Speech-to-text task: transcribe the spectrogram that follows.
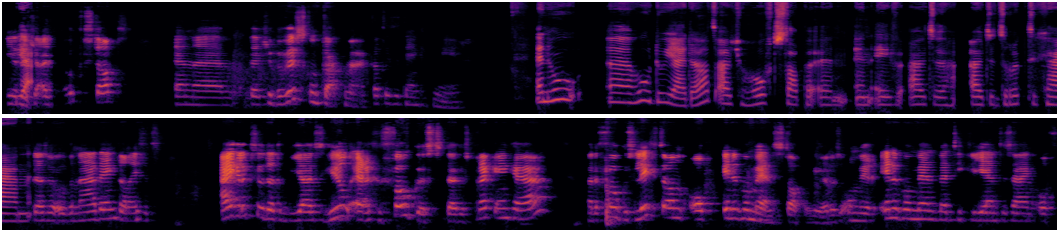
Ja, Dat je uit je hoofd stapt en uh, dat je bewust contact maakt. Dat is het denk ik meer. En hoe, uh, hoe doe jij dat? Uit je hoofd stappen en, en even uit de, uit de druk te gaan? Als zo over nadenk, dan is het eigenlijk zo dat ik juist heel erg gefocust dat gesprek in ga. Maar de focus ligt dan op in het moment stappen weer. Dus om weer in het moment met die cliënt te zijn of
